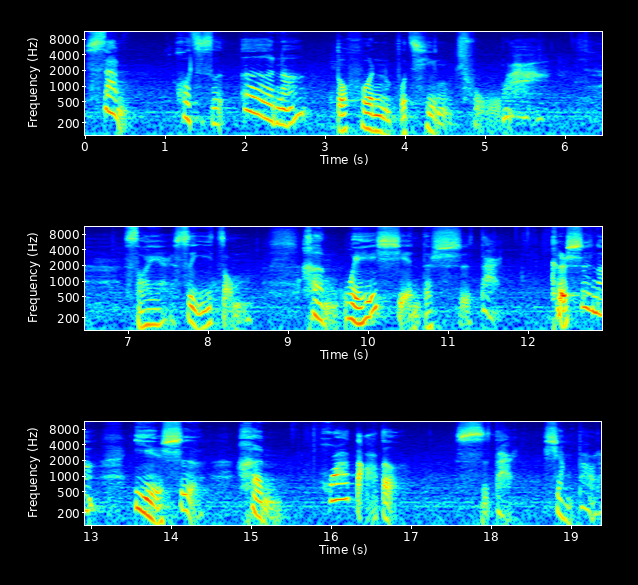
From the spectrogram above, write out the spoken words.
善或者是恶呢？都分不清楚啊。所以是一种很危险的时代，可是呢，也是很发达的时代。想到了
